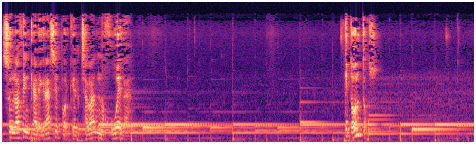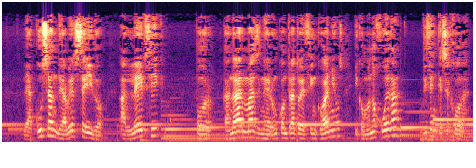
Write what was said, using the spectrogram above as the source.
solo hacen que alegrarse porque el chaval no juega. ¡Qué tontos! Le acusan de haberse ido al Leipzig por ganar más dinero, un contrato de 5 años, y como no juega, dicen que se joda.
